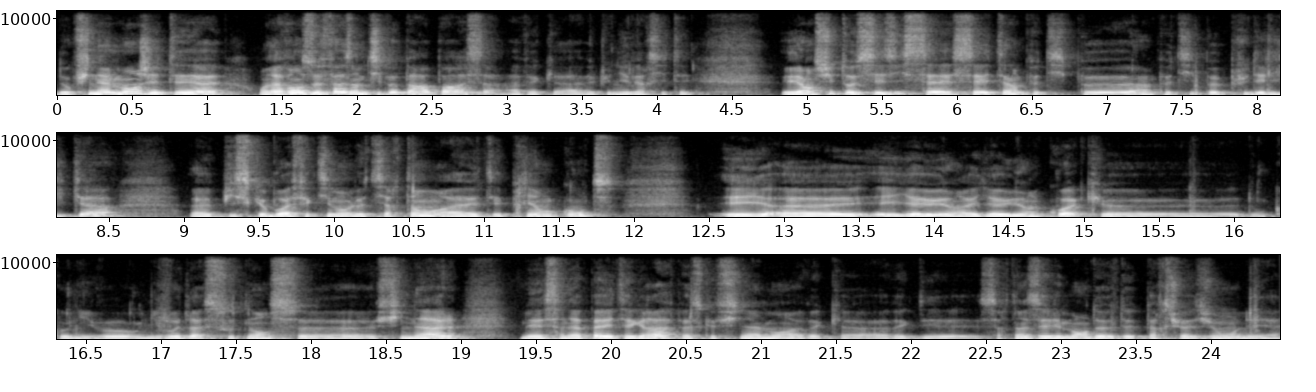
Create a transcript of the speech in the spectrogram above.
Donc finalement, j'étais euh, en avance de phase un petit peu par rapport à ça avec, euh, avec l'université. Et ensuite au CESI, ça, ça, a été un petit peu, un petit peu plus délicat, euh, puisque bon, effectivement le tiers-temps a été pris en compte. Et, euh, et il, y a eu, y a eu un couac euh, donc au, niveau, au niveau de la soutenance euh, finale, mais ça n'a pas été grave parce que finalement, avec, avec des, certains éléments de, de persuasion, les,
